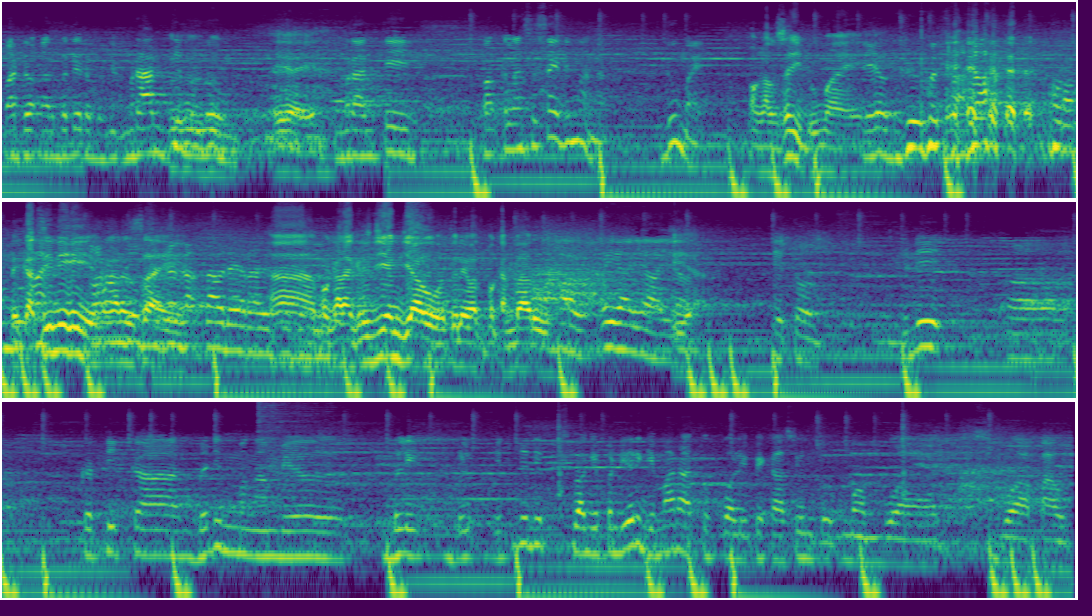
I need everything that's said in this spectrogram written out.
Ada, ada, berarti ada banyak. Meranti Hmm. belum Iya ya. Meranti Pangkalan selesai di mana? Dumai. Pangkalan saya di Dumai. Ya salah. Orang Dekat Dumai- sini, orang Pangkalan Dumai kan nggak tahu daerah itu. Ah, Pangkalan Kerinci yang jauh itu lewat Pekanbaru. Oh, iya iya iya. Iya. Itu. Jadi eh, ketika jadi mengambil beli, beli itu jadi sebagai pendiri gimana tuh kualifikasi untuk membuat sebuah PAUD?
